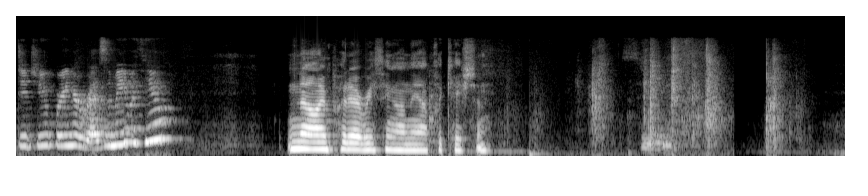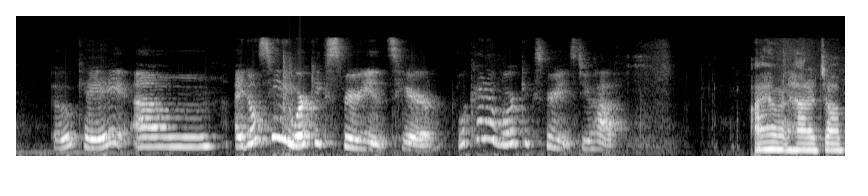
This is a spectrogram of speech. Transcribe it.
did you bring a resume with you? No, I put everything on the application. Okay. Um, I don't see any work experience here. What kind of work experience do you have? I haven't had a job.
